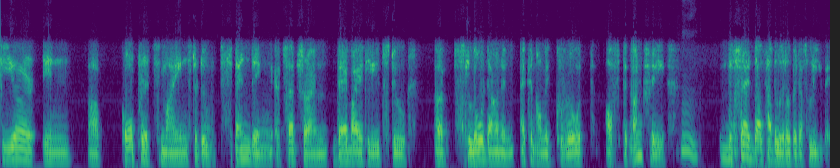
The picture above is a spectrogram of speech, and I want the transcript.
fear in uh, corporates' minds to do spending, etc., and thereby it leads to a slowdown in economic growth of the country. Hmm the Fed does have a little bit of leeway.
